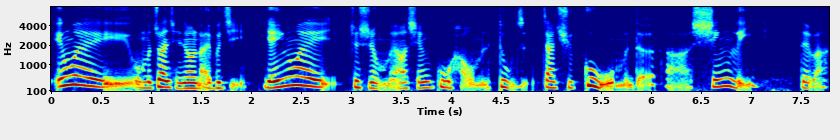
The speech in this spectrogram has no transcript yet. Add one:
因为我们赚钱都来不及，也因为就是我们要先顾好我们的肚子，再去顾我们的啊、心理，对吧？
